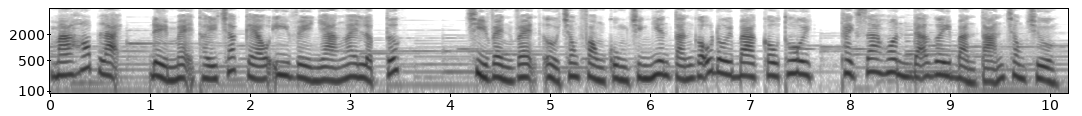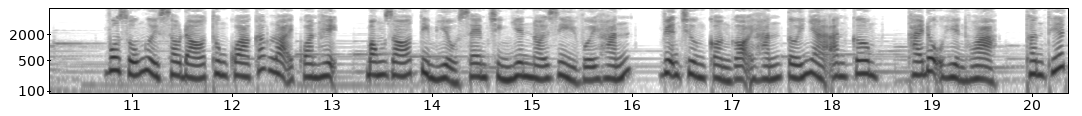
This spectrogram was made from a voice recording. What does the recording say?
Má hóp lại, để mẹ thấy chắc kéo y về nhà ngay lập tức. Chỉ vẻn vẹn ở trong phòng cùng Trình Nhiên tán gẫu đôi ba câu thôi, Thạch Gia Huân đã gây bàn tán trong trường. Vô số người sau đó thông qua các loại quan hệ, bóng gió tìm hiểu xem Trình Nhiên nói gì với hắn, viện trường còn gọi hắn tới nhà ăn cơm, thái độ hiền hòa, thân thiết,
